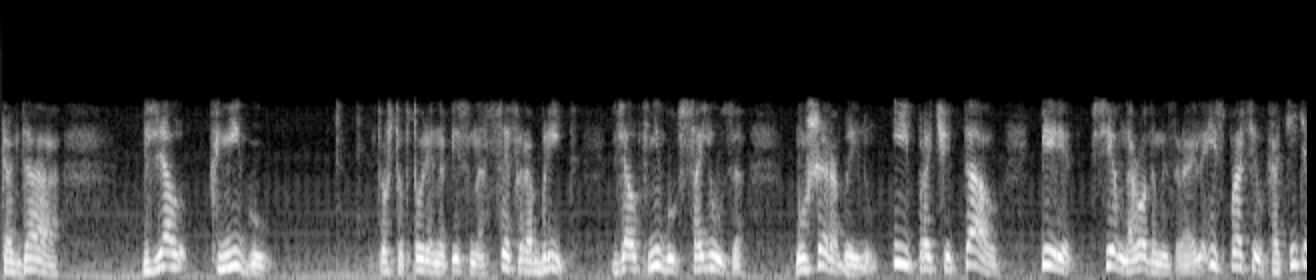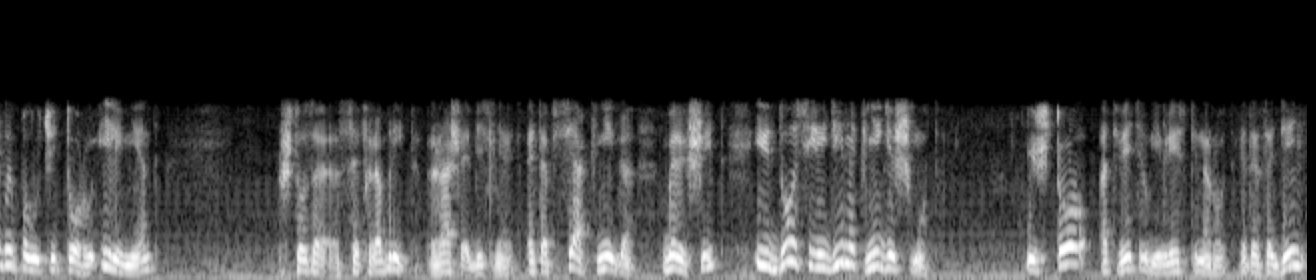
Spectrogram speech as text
когда взял книгу, то, что в Торе написано Сефера Брит – взял книгу Союза Муше Рабейну и прочитал перед всем народом Израиля и спросил, хотите вы получить Тору или нет, что за Сеферабрит, Раша объясняет. Это вся книга Берешит и до середины книги Шмот. И что ответил еврейский народ? Это за день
